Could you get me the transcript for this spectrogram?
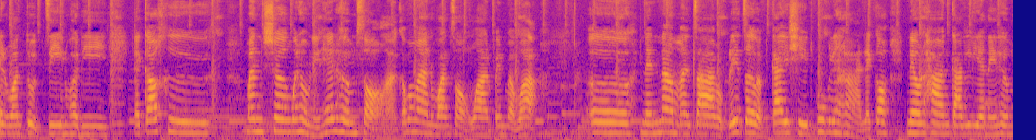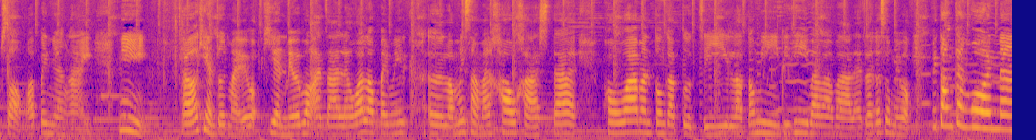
ศ วันตรุษจีนพอดี แล้วก็คือมันเชิงประถมนิเทศเทอมสองอะก็ประมาณวันสองวันเป็นแบบว่า เออแนะนำอาจารย์แบบได้เจอแบบใกล้ชิดผู้บริหาร แล้วก็แนวทางการเรียนในเทอมสองว่าเป็นยังไง นี่ เราก็เขียนจดหมายไปเขียนเมลไปบอกอาจารย์แล้วว่าเราไปไม่เออเราไม่สามารถเข้าคลาสได้ เพราะว่ามันตรงกับตรุษจีเราต้องมีพิธีบาบาบาแล้วอาจารย์ก็ส่งเมลบอกไม่ต้องกังวลนะ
